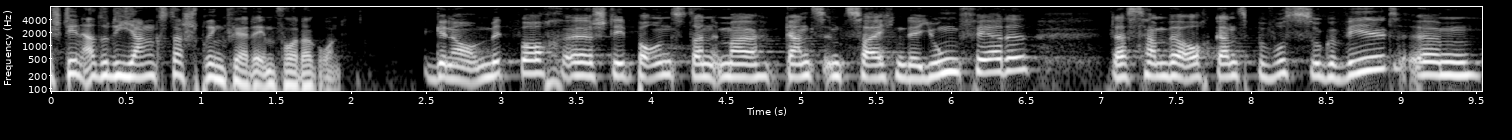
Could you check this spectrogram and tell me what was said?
stehen also die Youngster Springpferde im Vordergrund. Genau, Mittwoch äh, steht bei uns dann immer ganz im Zeichen der Jungpferde. Das haben wir auch ganz bewusst so gewählt, ähm,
